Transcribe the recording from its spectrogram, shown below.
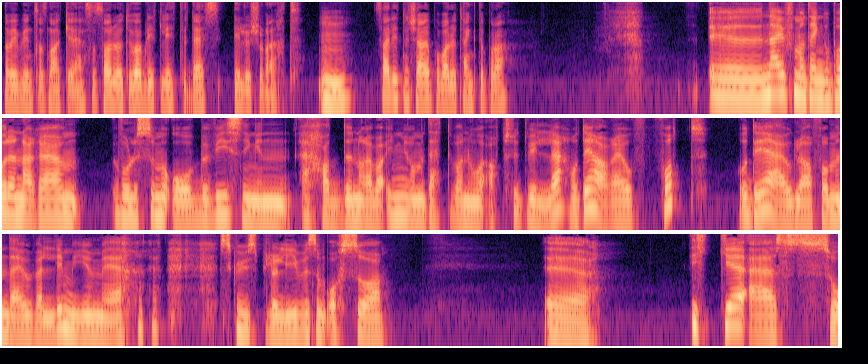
da vi begynte å snakke. Så sa du at du var blitt litt desillusjonert. Mm. Så jeg er litt nysgjerrig på hva du tenkte på da. Uh, nei, for man tenker på den derre voldsomme overbevisningen jeg hadde når jeg var yngre om at dette var noe jeg absolutt ville, og det har jeg jo fått, og det er jeg jo glad for, men det er jo veldig mye med skuespillerlivet som også eh, ikke er så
